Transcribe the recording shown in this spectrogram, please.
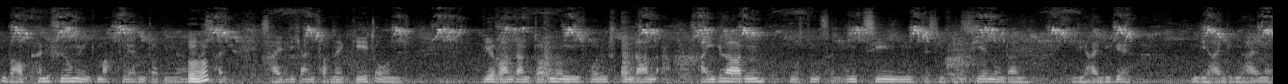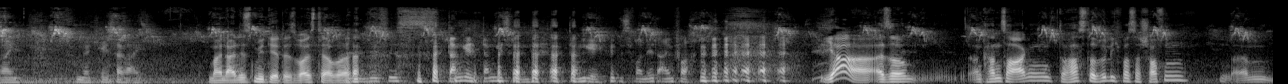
überhaupt keine Führungen gemacht werden dort, ne? Mhm. es halt zeitlich einfach nicht geht. Und wir waren dann dort und wurden spontan eingeladen, mussten uns dann umziehen, desinfizieren und dann in die heilige, in die heiligen Hallen rein, in der Käserei. Mein Neid ist mit dir, das weißt du aber. Das ist, danke, danke Sven, danke. Es war nicht einfach. Ja, also man kann sagen, du hast da wirklich was erschaffen, ähm,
